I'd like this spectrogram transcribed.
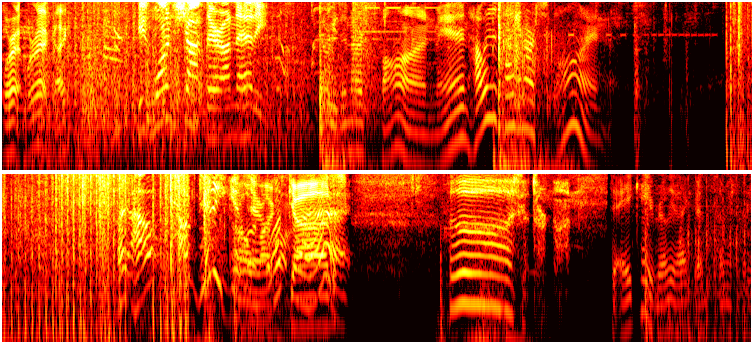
Where at? Where at, guy? He's one shot there on the heady. Oh, he's in our spawn, man. How is this guy in our spawn? Like, how how did he get Oh there? my what God. the heck? Oh, it's got turned on. Is the AK really that good? 73.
